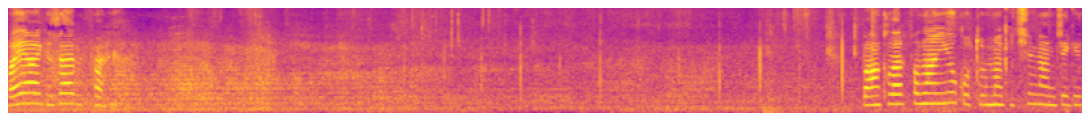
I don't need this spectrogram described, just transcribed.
Bayağı güzel bir park. Banklar falan yok oturmak için yere,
